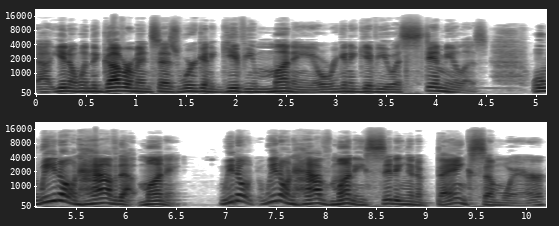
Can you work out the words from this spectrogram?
uh, you know when the government says we're going to give you money or we're going to give you a stimulus well we don't have that money we don't we don't have money sitting in a bank somewhere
